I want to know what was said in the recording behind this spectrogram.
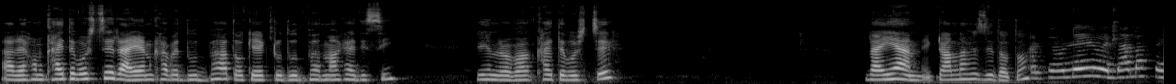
আর এখন খাইতে বসছে, রায়ান খাবে দুধ ভাত, ওকে একটু দুধ ভাত মাখাই দিছি। রিহানের বাবা খাইতে বসছে। রায়ান একটু আল্লাহ হাফেজ দাও তো। আছে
